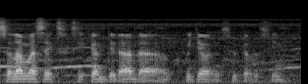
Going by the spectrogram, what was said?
Selama saya saksikan tidak ada kekecewaan sekitar sini.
